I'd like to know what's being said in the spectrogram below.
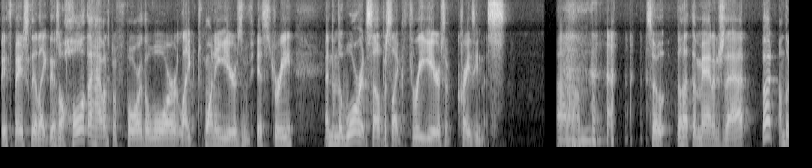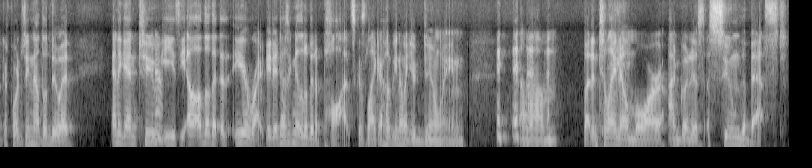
It's basically like there's a whole lot that happens before the war, like 20 years of history, and then the war itself is like three years of craziness. Um, so they'll have to manage that, but I'm looking forward to seeing how they'll do it. And again, too yeah. easy. Although that you're right, it, it does give me a little bit of pause because, like, I hope you know what you're doing. Um, but until I know more, I'm going to just assume the best.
